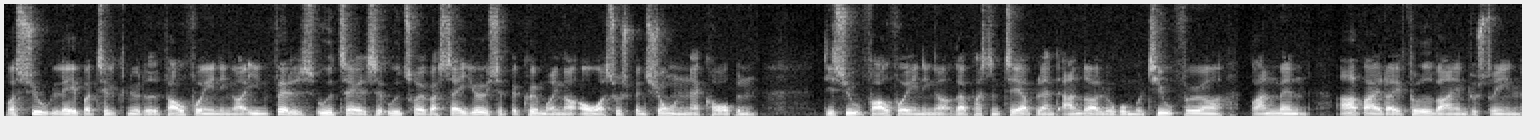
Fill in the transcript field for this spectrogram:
hvor syv Labour-tilknyttede fagforeninger i en fælles udtalelse udtrykker seriøse bekymringer over suspensionen af Corbyn. De syv fagforeninger repræsenterer blandt andre lokomotivførere, brandmænd, arbejdere i fødevareindustrien,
